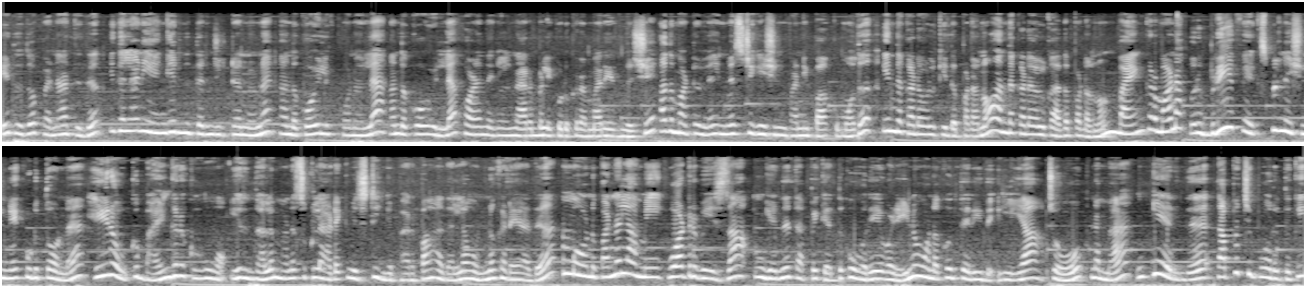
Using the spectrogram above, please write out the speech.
ஏதுதோ பெணாத்துது இதெல்லாம் நீ எங்கேருந்து தெரிஞ்சுக்கிட்டேன்னு அந்த கோயிலுக்கு போனல அந்த கோவில்ல குழந்தைகள் நரபலி கொடுக்குற மாதிரி இருந்துச்சு. அது மட்டும் இல்ல இன்வெஸ்டிகேஷன் பண்ணி பார்க்கும்போது இந்த கடவுளுக்கு இதை பண்ணணும் அந்த கடவுளுக்கு அதை பண்ணணும்னு பயங்கரமான ஒரு பிரீஃப் எக்ஸ்பிளனேஷனே கொடுத்தோன்னே ஹீரோவுக்கு பயங்கர கோவம். இருந்தாலும் மனசுக்குள்ள அடக்கி வச்சுட்டு இங்க பாருப்பா அதெல்லாம் ஒண்ணும் கிடையாது. நம்ம ஒண்ணு பண்ணலாமே. வாட்டர் வேஸ் தான். இங்க இருந்து தப்பிக்கிறதுக்கு ஒரே வழின்னு உனக்கும் தெரியுது இல்லையா? சோ நம்ம இங்க இருந்து தப்பிச்சு போறதுக்கு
